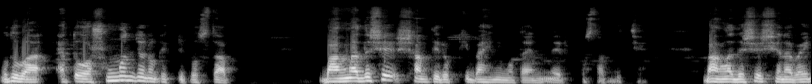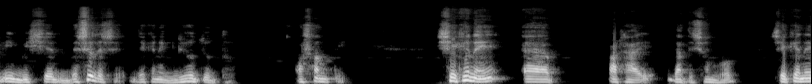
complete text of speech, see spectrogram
নতুবা এত অসম্মানজনক একটি প্রস্তাব বাংলাদেশে শান্তিরক্ষী বাহিনী মোতায়েনের প্রস্তাব দিচ্ছে। বাংলাদেশের সেনাবাহিনী বিশ্বের দেশে দেশে যেখানে গৃহযুদ্ধ, অশান্তি, সেখানে পাঠায় জাতিসংঘ, সেখানে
